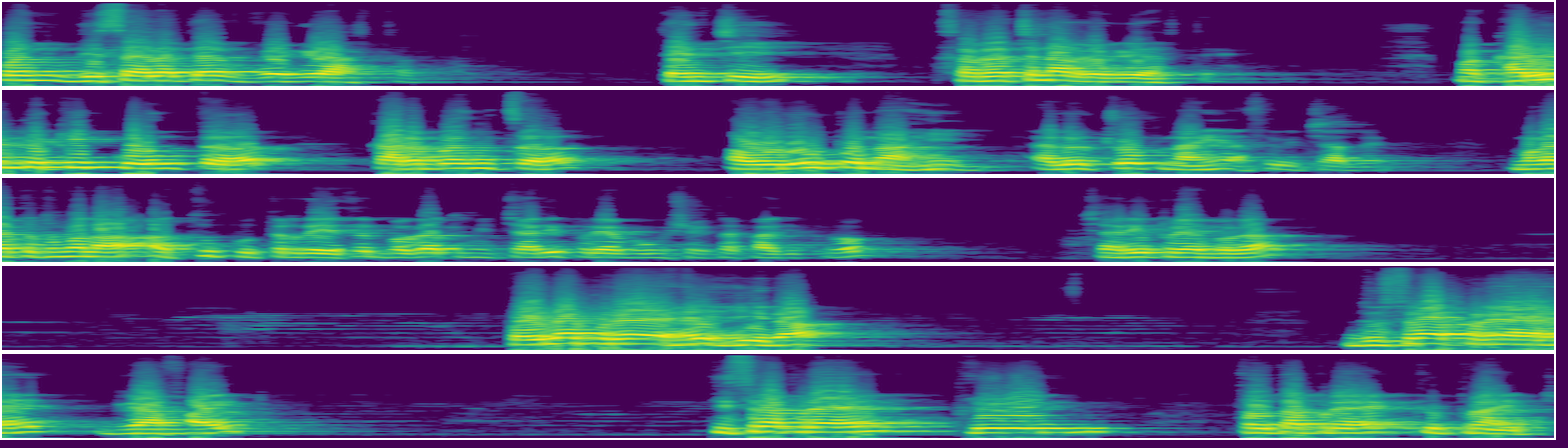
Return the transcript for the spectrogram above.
पण दिसायला त्या वेगळ्या असतात. त्यांची संरचना वेगळी असते. मग खालीलपैकी कोणतं कार्बनचं अवरूप नाही ॲलोट्रोप नाही असं विचारलंय. मग आता तुम्हाला अचूक उत्तर द्यायचं बघा तुम्ही चारी पर्याय बघू शकता काळजीपूर्वक. चारी पर्याय बघा. पहिला पर्याय आहे हिरा. दुसरा पर्याय आहे ग्रॅफाइट. तिसरा पर्याय आहे फ्लुरिन. चौथा पर्याय आहे क्युप्राइट.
